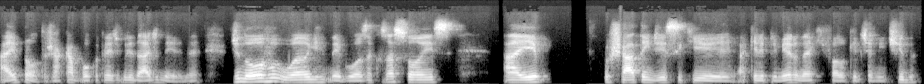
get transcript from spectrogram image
Aí pronto, já acabou com a credibilidade dele, né? De novo, o Wang negou as acusações. Aí o Chaten disse que aquele primeiro, né, que falou que ele tinha mentido,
